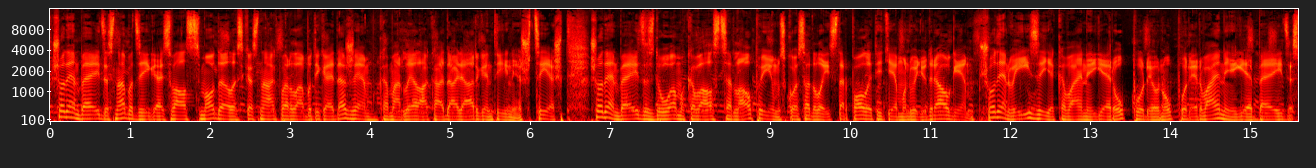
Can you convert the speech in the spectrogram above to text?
Šodien beidzas nabadzīgais valsts modelis, kas nāk par labu tikai dažiem, kamēr lielākā daļa argentīniešu cieš. Šodien beidzas doma, ka valsts ir laupījums, ko sadalīt starp politiķiem un viņu draugiem. Šodien vīzija, ka vainīgi ir upuri un upuri ir vainīgie, beidzas.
